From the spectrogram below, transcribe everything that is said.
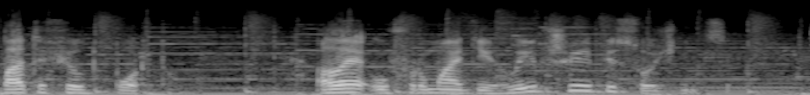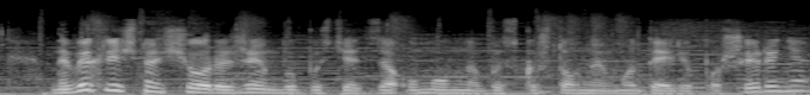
Battlefield Portal, але у форматі глибшої пісочниці. Не виключно, що режим випустять за умовно безкоштовною моделлю поширення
